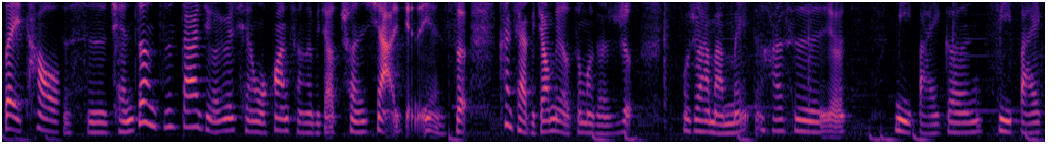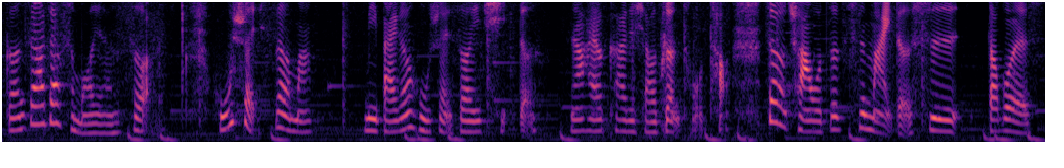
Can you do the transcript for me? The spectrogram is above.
被套就是前阵子大概几个月前，我换成了比较春夏一点的颜色，看起来比较没有这么的热，我觉得还蛮美的。它是有米白跟米白跟这要叫什么颜色？湖水色吗？米白跟湖水色一起的，然后还有可爱的小枕头套。这个床我这次买的是 double S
